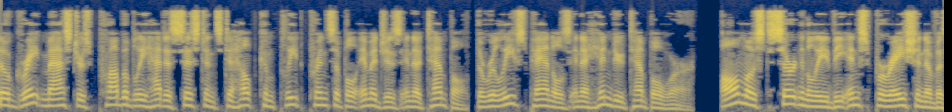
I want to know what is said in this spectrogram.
Though great masters probably had assistants to help complete principal images in a temple, the reliefs panels in a Hindu temple were almost certainly the inspiration of a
